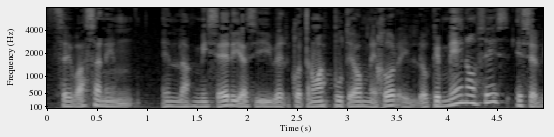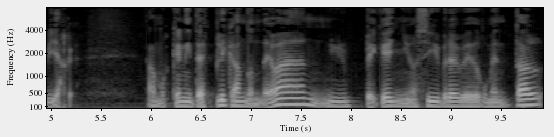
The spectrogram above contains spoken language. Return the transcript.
se basan en, las miserias y ver contra más puteados mejor, y lo que menos es es el viaje. Vamos, que ni te explican dónde van, ni un pequeño así breve documental,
